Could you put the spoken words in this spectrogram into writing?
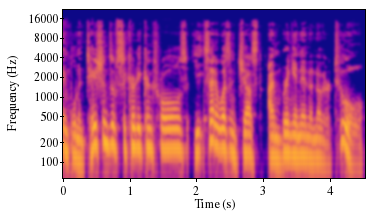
implementations of security controls? You said it wasn't just I'm bringing in another tool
